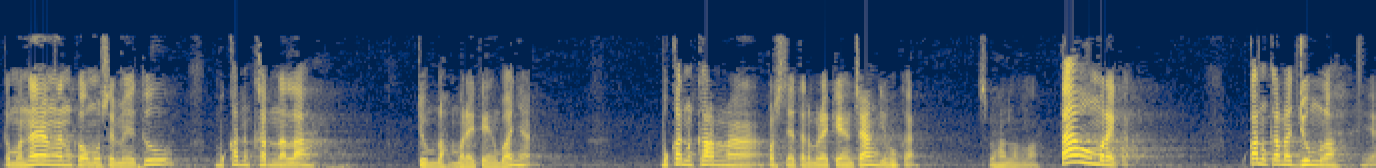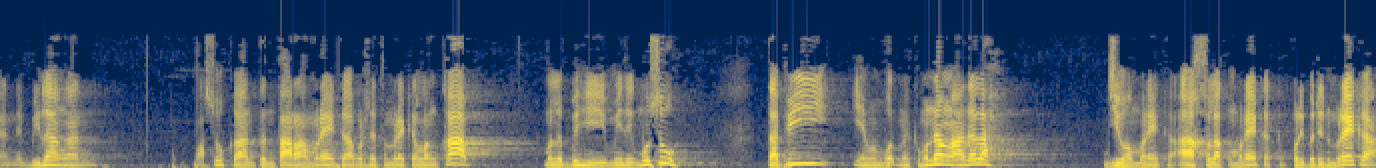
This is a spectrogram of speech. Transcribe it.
kemenangan kaum muslimin itu bukan karenalah jumlah mereka yang banyak. Bukan karena persenjataan mereka yang canggih, bukan. Subhanallah. Tahu mereka. Bukan karena jumlah, ya, bilangan pasukan, tentara mereka, persenjataan mereka lengkap melebihi milik musuh. Tapi yang membuat mereka menang adalah jiwa mereka, akhlak mereka, kepribadian mereka.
